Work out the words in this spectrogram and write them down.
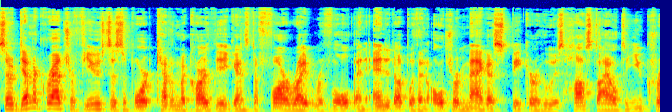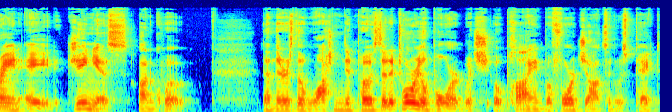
so Democrats refused to support Kevin McCarthy against a far right revolt and ended up with an ultra MAGA speaker who is hostile to Ukraine aid. Genius, unquote. Then there's the Washington Post editorial board, which opined before Johnson was picked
